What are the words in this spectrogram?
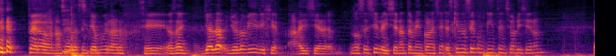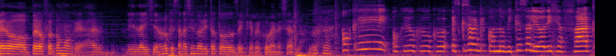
pero no sé, lo sentía muy raro. sí, o sea, yo, la- yo lo vi y dije, ay, si era- no sé si lo hicieron también con ese, es que no sé con qué intención lo hicieron, pero, pero fue como que, ah, y la hicieron lo que están haciendo ahorita todos, de que rejuvenecerlo. Ok, ok, ok, ok. Es que saben que cuando vi que salió dije, fuck.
